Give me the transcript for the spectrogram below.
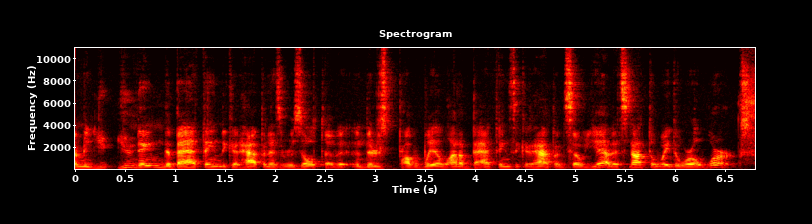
I mean, you you name the bad thing that could happen as a result of it, and there's probably a lot of bad things that could happen. So yeah, that's not the way the world works,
